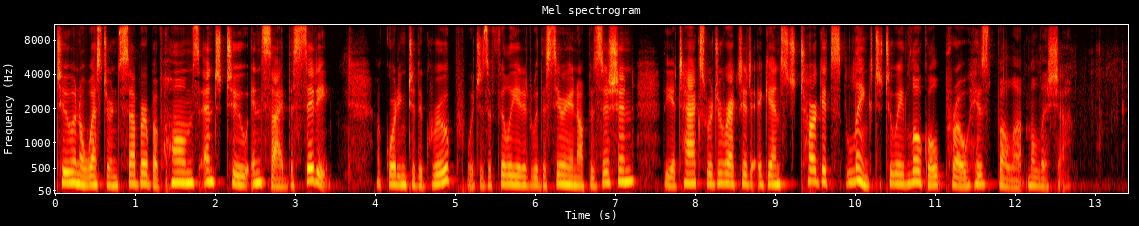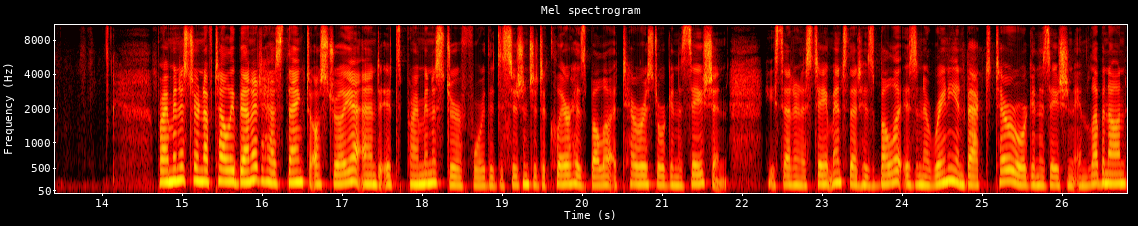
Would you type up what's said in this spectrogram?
two in a western suburb of Homs and two inside the city. According to the group, which is affiliated with the Syrian opposition, the attacks were directed against targets linked to a local pro Hezbollah militia. Prime Minister Naftali Bennett has thanked Australia and its Prime Minister for the decision to declare Hezbollah a terrorist organization. He said in a statement that Hezbollah is an Iranian backed terror organization in Lebanon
